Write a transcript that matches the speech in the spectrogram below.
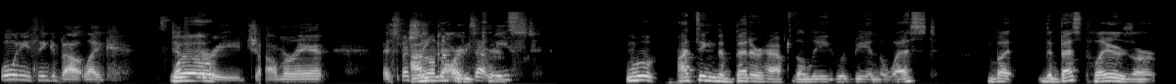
Well, when you think about like Steph Well, Curry, Ja Morant, especially don't know guards at least. well, I think the better half of the league would be in the West, but the best players are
